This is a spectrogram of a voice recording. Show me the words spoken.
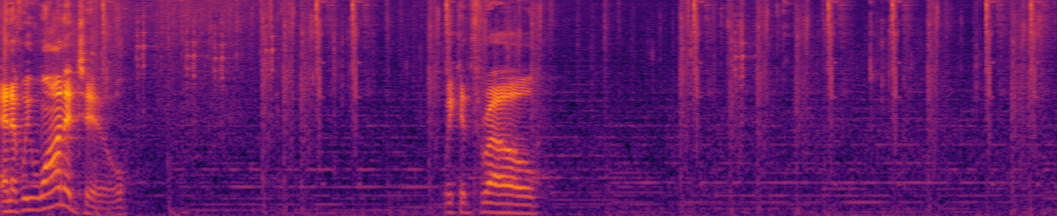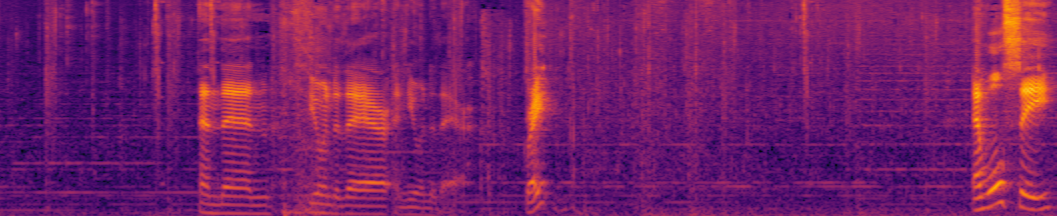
and if we wanted to, we could throw... And then you into there, and you into there. Great. And we'll see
